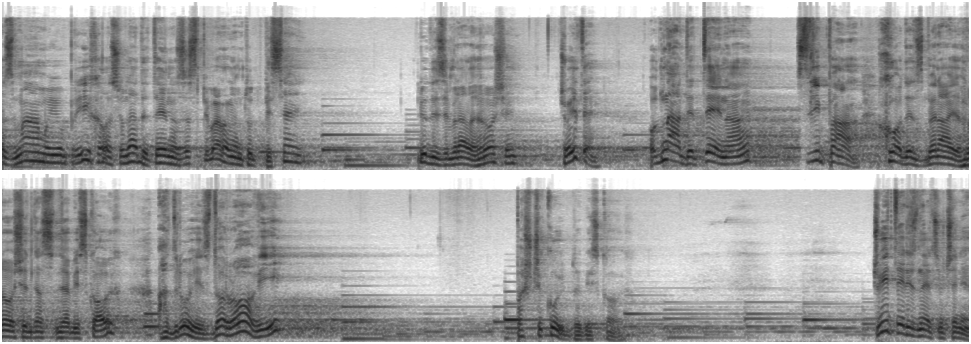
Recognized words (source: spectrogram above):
з мамою, приїхала сюди дитина, заспівала нам тут пісень. Люди зібрали гроші. Чуєте? Одна дитина сліпа ходить, збирає гроші для, для військових, а другі здорові пащикують до військових. Чуєте різницю чи ні?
